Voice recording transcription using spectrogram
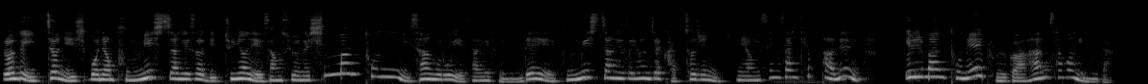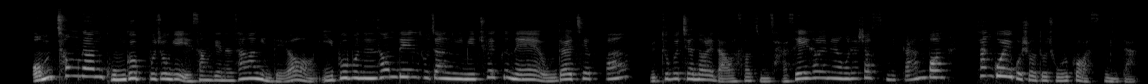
그런데 2025년 북미 시장에서 리튬이온 예상 수요는 10만 톤 이상으로 예상이 되는데 북미 시장에서 현재 갖춰진 리튬이온 생산 캐파는 1만 톤에 불과한 상황입니다. 엄청난 공급 부족이 예상되는 상황인데요. 이 부분은 선대인 소장님이 최근에 옹달 책방 유튜브 채널에 나와서 좀 자세히 설명을 하셨으니까 한번 참고해 보셔도 좋을 것 같습니다.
